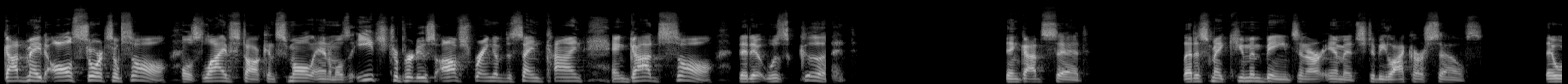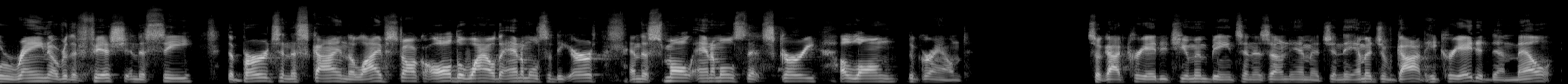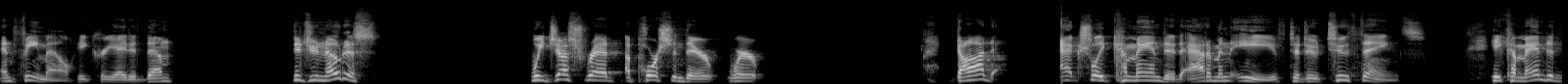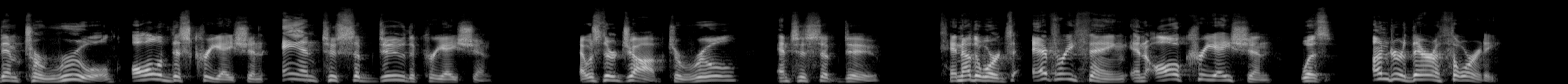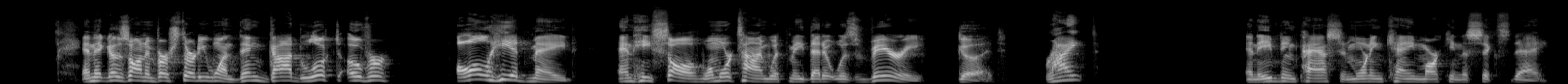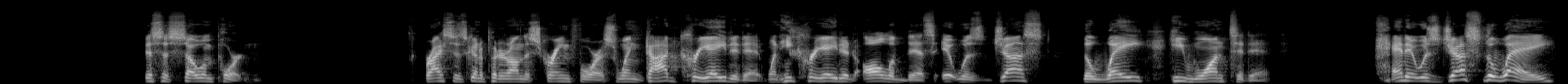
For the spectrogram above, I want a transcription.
God made all sorts of animals, livestock, and small animals, each to produce offspring of the same kind, and God saw that it was good. Then God said, Let us make human beings in our image to be like ourselves they will reign over the fish in the sea, the birds in the sky, and the livestock, all the wild animals of the earth, and the small animals that scurry along the ground. So God created human beings in his own image. In the image of God, he created them, male and female, he created them. Did you notice? We just read a portion there where God actually commanded Adam and Eve to do two things. He commanded them to rule all of this creation and to subdue the creation. That was their job, to rule and to subdue. In other words, everything in all creation was under their authority. And it goes on in verse 31 Then God looked over all he had made, and he saw, one more time with me, that it was very good, right? And evening passed and morning came, marking the sixth day. This is so important. Bryce is going to put it on the screen for us. When God created it, when He created all of this, it was just the way He wanted it. And it was just the way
